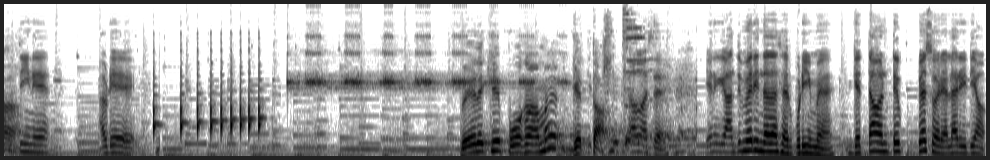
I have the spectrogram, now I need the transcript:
சுத்தின்னு அப்படியே வேலைக்கு போகாம கெத்தா. ஆமா சார். எனக்கு அந்த மாதிரி இருந்தா தான் சார் பிடிக்குமே கெத்தா வந்துட்டு பேசுவார் எல்லார்கிட்டயும்.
